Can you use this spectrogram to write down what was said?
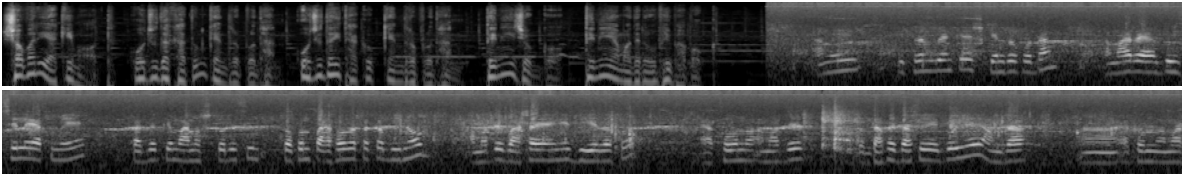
সবারই একই মত। অজুদা খাতুন কেন্দ্র প্রধান অজুদাই থাকুক কেন্দ্র প্রধান তিনিই যোগ্য, তিনিই আমাদের অভিভাবক। আমি ইসলামী ব্যাংকের কেন্দ্র প্রধান আমার দুই ছেলে, এক মেয়ে। তাদেরকে মানুষ করেছি। তখন পাঁচ হাজার টাকা বিনিয়োগ আমাদের বাসায় এনে দিয়ে যেত। এখন আমাদের ধাপে ধাপে এগোয়ে আমরা এখন আমার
